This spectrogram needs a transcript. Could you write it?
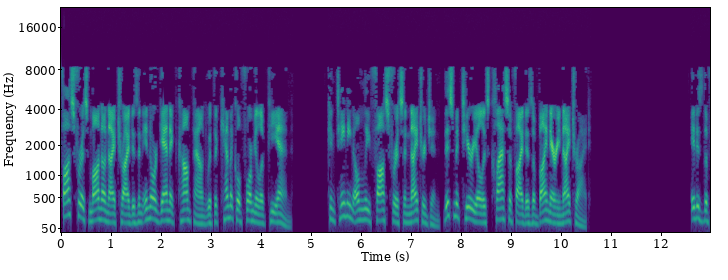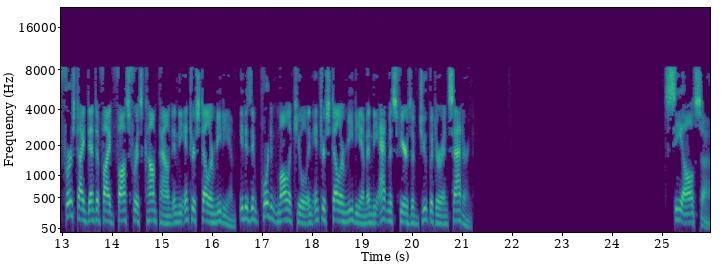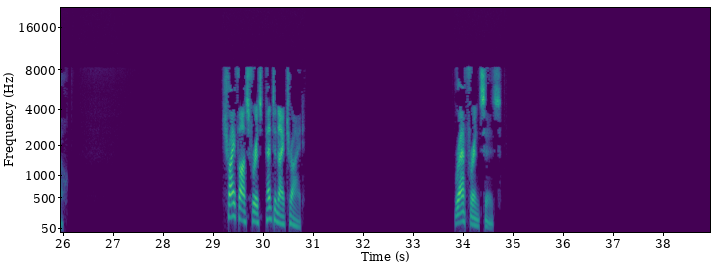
Phosphorus mononitride is an inorganic compound with the chemical formula PN. Containing only phosphorus and nitrogen, this material is classified as a binary nitride. It is the first identified phosphorus compound in the interstellar medium. It is important molecule in interstellar medium and the atmospheres of Jupiter and Saturn. See also Triphosphorus pentanitride. References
